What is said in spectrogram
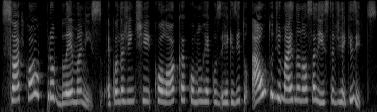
Só que qual é o problema nisso? É quando a gente coloca como um requisito alto demais na nossa lista de requisitos.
